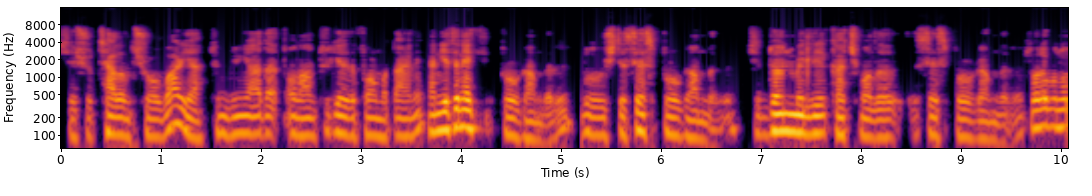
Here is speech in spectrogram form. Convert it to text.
İşte şu talent show var ya tüm dünyada olan Türkiye'de de format aynı. Yani yetenek programları, bu işte ses programları, işte dönmeli, kaçmalı ses programları. Sonra bunun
